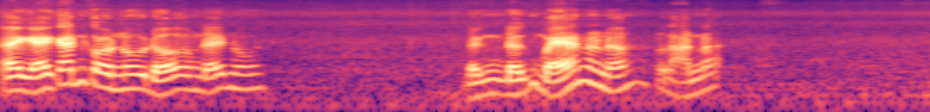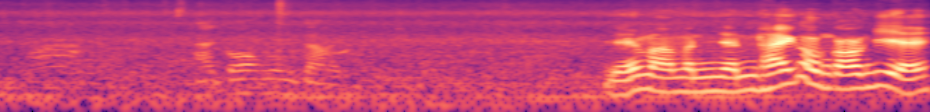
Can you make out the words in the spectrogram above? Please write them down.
Ê, gãy cánh coi nuôi được không? Để nuôi. Đừng đừng bẻ nó nữa lạnh đó con luôn trời. Vậy mà mình nhìn thấy con con chứ vậy?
